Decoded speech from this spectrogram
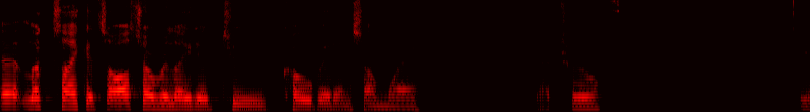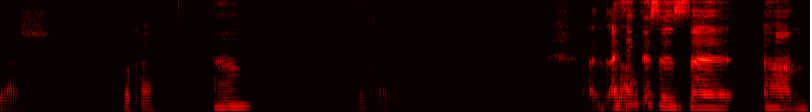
it looks like it's also related to COVID in some way. Is that true? Yes. Okay, Um, looks like it. I think this is the, um,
